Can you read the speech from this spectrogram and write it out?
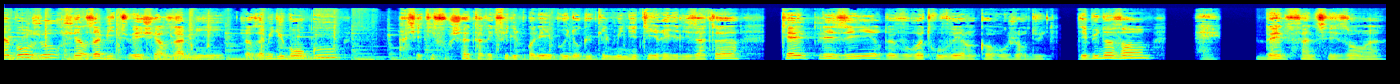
Bien bonjour, chers habitués, chers amis, chers amis du bon goût. Assiette fourchette avec Philippe Mollet, Bruno Gugelminetti, réalisateur. Quel plaisir de vous retrouver encore aujourd'hui. Début novembre. Eh, belle fin de saison, hein.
